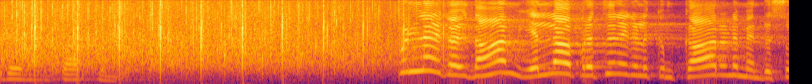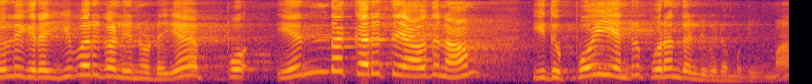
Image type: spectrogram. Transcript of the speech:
இதை நான் பார்க்கின்றேன் பிள்ளைகள் தான் எல்லா பிரச்சனைகளுக்கும் காரணம் என்று சொல்லுகிற இவர்களினுடைய பொ எந்த கருத்தையாவது நாம் இது பொய் என்று புறந்தள்ளிவிட முடியுமா?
